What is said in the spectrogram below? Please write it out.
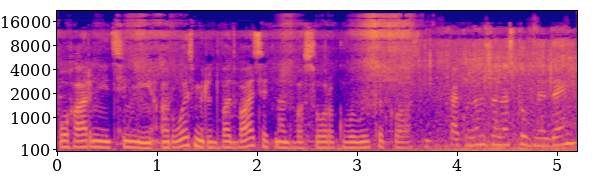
по гарній ціні. Розмір 2,20 на 2,40. Велике класно. Так, у нас вже наступний день.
